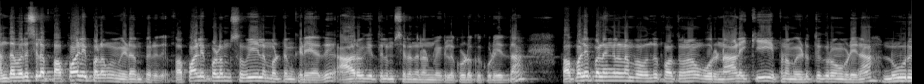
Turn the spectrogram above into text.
அந்த வரிசையில் பப்பாளி பழமும் இடம்பெறுது. பப்பாளி பழம் சுவையில் மட்டும் கிடையாது ஆரோக்கியத்திலும் சிறந்த நன்மைகளை கொடுக்கக்கூடியது தான் பப்பாளி பழங்களை நம்ம வந்து பார்த்தோம்னா ஒரு நாளைக்கு இப்போ நம்ம எடுத்துக்கிறோம் அப்படின்னா நூறு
